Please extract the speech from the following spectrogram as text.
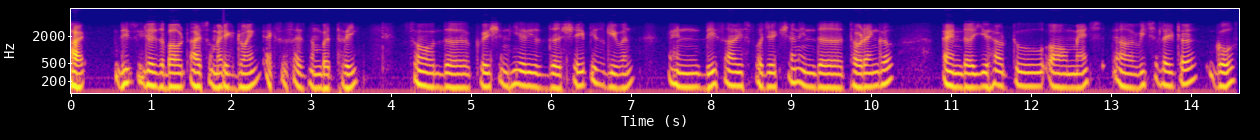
Hi, this video is about isometric drawing exercise number 3. So the question here is the shape is given and these are its projection in the third angle and uh, you have to uh, match uh, which letter goes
